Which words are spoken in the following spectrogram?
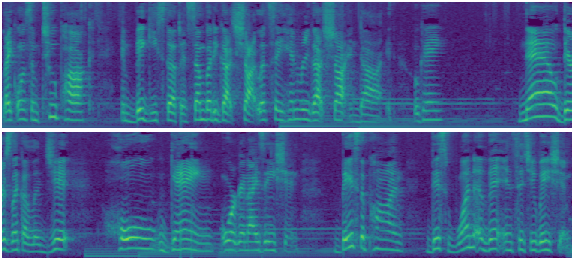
like on some Tupac and Biggie stuff, and somebody got shot. Let's say Henry got shot and died, okay? Now there's like a legit whole gang organization based upon this one event and situation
